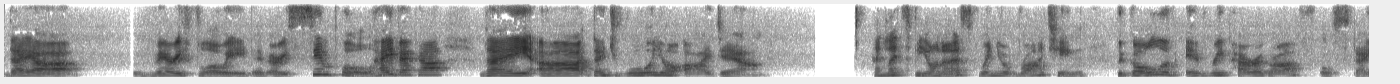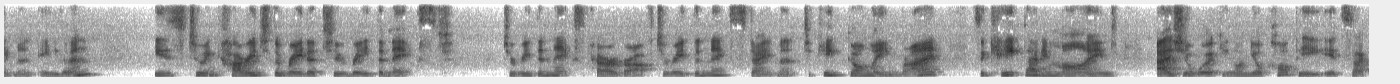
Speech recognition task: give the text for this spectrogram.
they are very flowy, they're very simple. Hey, Becca, they are they draw your eye down. And let's be honest, when you're writing, the goal of every paragraph or statement even is to encourage the reader to read the next, to read the next paragraph, to read the next statement, to keep going, right? So keep that in mind as you're working on your copy. It's like,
